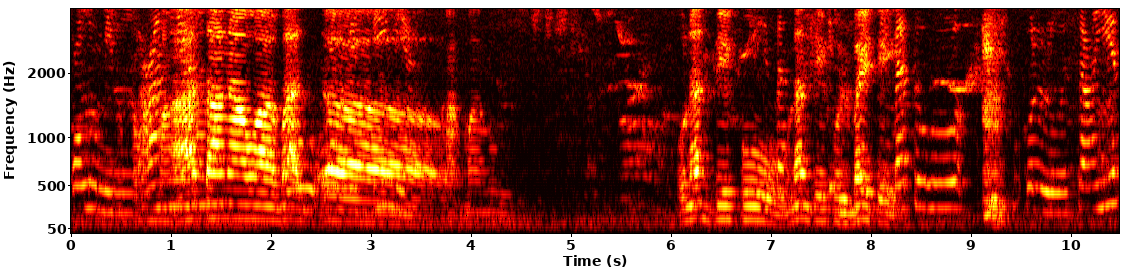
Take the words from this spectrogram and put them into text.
ulumil amya atana wa ba'd Amalu unadifu unadiful baiti. Kullu sa'yin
